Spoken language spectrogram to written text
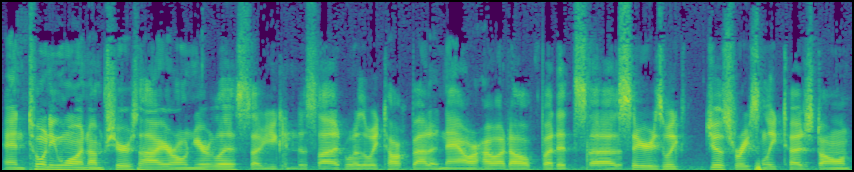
and twenty one, I'm sure is higher on your list, so you can decide whether we talk about it now or how it all. But it's uh, a series we just recently touched on,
